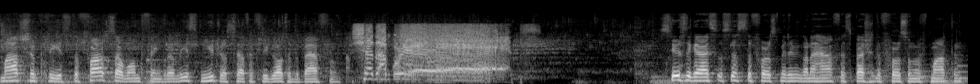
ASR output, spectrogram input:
Martin, please, the farts are one thing, but at least mute yourself if you go to the bathroom. Shut up, Grabbz! Seriously guys, is this the first meeting we're gonna have, especially the first one with Martin?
